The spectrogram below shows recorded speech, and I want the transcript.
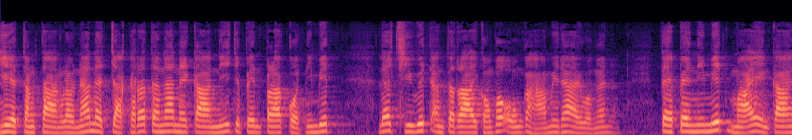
เหตุต่างๆ เหล่านั้นจักรรัตนะในการนี้จะเป็นปรากฏนิมิต และชีวิตอันตรายของพระองค์ก็หาไม่ได้ว่างั้น แต่เป็นนิมิตหมายถึงการ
